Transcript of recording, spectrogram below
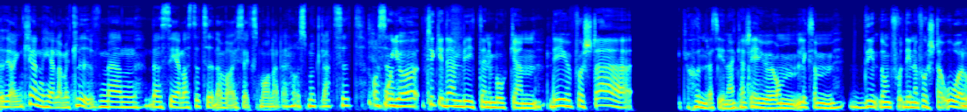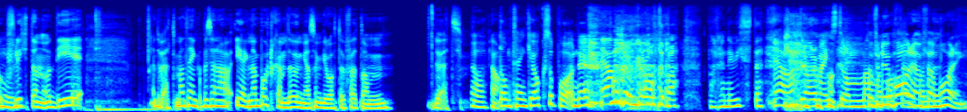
egentligen hela mitt liv. Men den senaste tiden var i sex månader och smugglats hit. Och sen, Och jag tycker den biten i boken, det är ju första hundra sidorna kanske är ju om liksom din, de, dina första år och Mm. flykten. Och det, du vet, man tänker på sina egna bortskämda unga som gråter för att de, du vet. ja, ja. De tänker jag också på när, när de gråter. Bara, bara ni visste. Ja. Drar de här historierna om mamma För du har en 15 femåring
